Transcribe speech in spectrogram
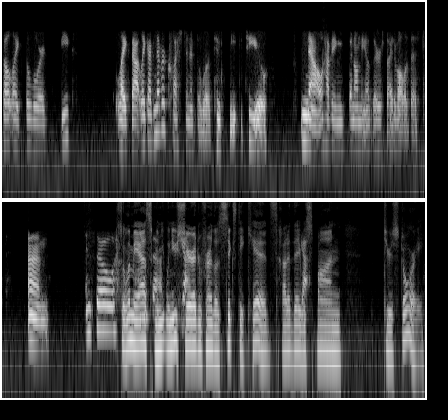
felt like the Lord speaks like that. Like I've never questioned if the Lord can speak to you now, having been on the other side of all of this. Um, and so, So let me ask: when you, when you Yeah. shared in front of those sixty kids, how did they Yeah. respond to your story?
